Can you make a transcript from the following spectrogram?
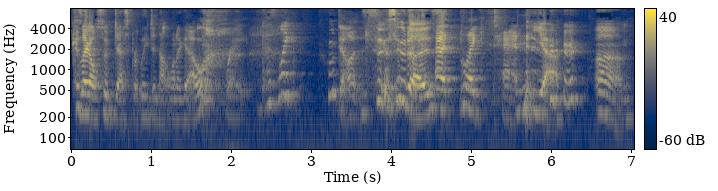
cuz I also desperately did not want to go. right. Because like, who does Cuz who does? at like ten? Yeah. Um,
